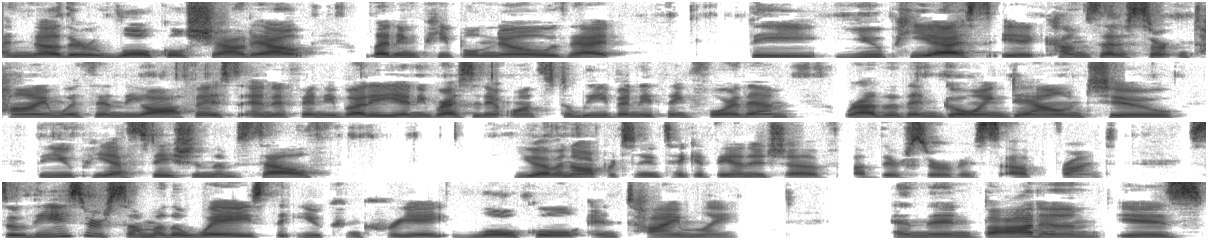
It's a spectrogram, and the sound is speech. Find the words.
another local shout out, letting people know that the UPS, it comes at a certain time within the office. And if anybody, any resident wants to leave anything for them, rather than going down to the UPS station themselves, you have an opportunity to take advantage of, of their service up front. So these are some of the ways that you can create local and timely. And then bottom is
